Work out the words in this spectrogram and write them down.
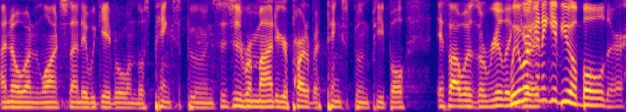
I know on launch Sunday we gave everyone those pink spoons. This is a reminder you're part of a pink spoon people. If I was a really we good, were going to give you a boulder.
